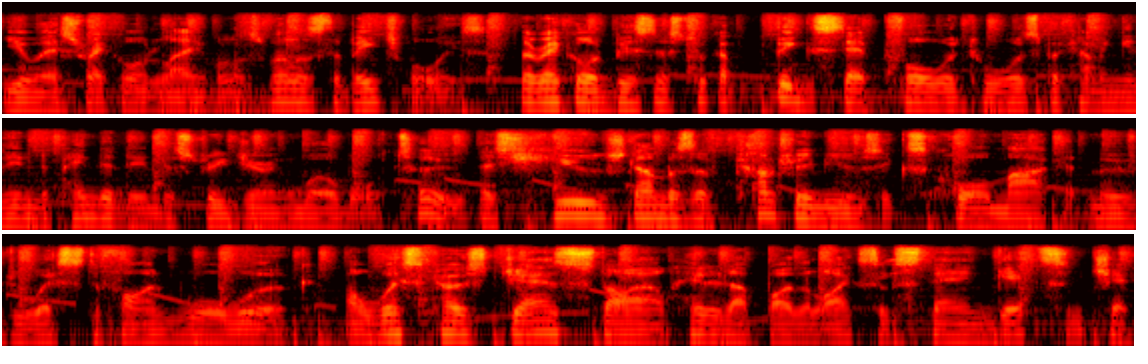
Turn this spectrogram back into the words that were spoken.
US record label as well as the Beach Boys. The record business took a big step forward towards becoming an independent industry during World War II as huge numbers of country music's core market moved west to find war work. A West Coast jazz style headed up by the likes of Stan Getz and Chet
